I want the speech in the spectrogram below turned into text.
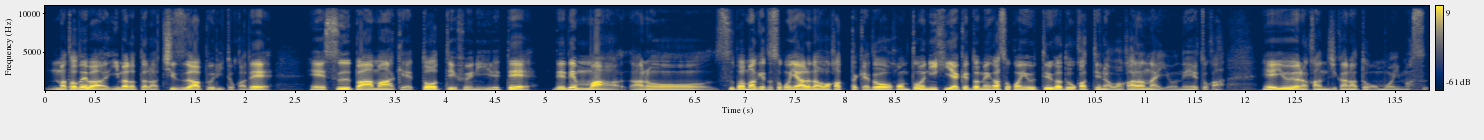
まあ、例えば今だったら地図アプリとかで、えー、スーパーマーケットっていう風に入れて、で、でもまあ、あのー、スーパーマーケットそこにあるのは分かったけど、本当に日焼け止めがそこに売ってるかどうかっていうのは分からないよね、とか、えー、いうような感じかなと思います。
